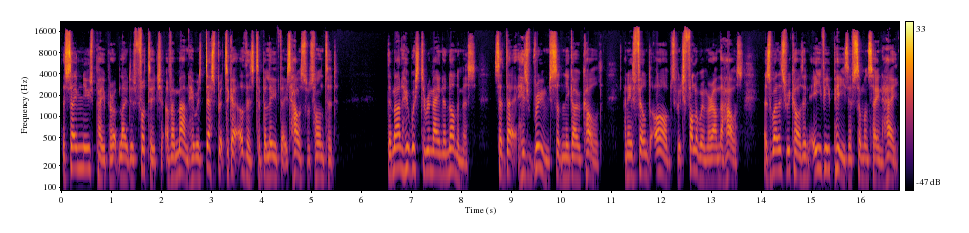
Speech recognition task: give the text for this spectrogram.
The same newspaper uploaded footage of a man who was desperate to get others to believe that his house was haunted. The man who wished to remain anonymous said that his rooms suddenly go cold, and he has filmed orbs which follow him around the house, as well as recording EVPs of someone saying hey.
